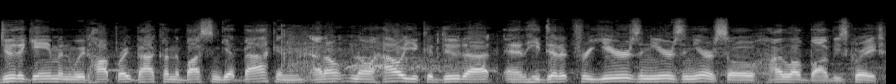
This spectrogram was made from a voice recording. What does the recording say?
do the game, and we'd hop right back on the bus and get back. And I don't know how you could do that. And he did it for years and years and years. So I love Bob. He's great.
